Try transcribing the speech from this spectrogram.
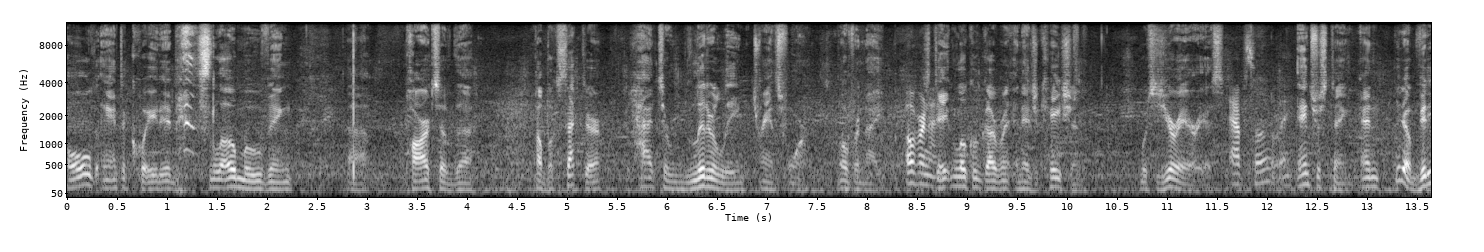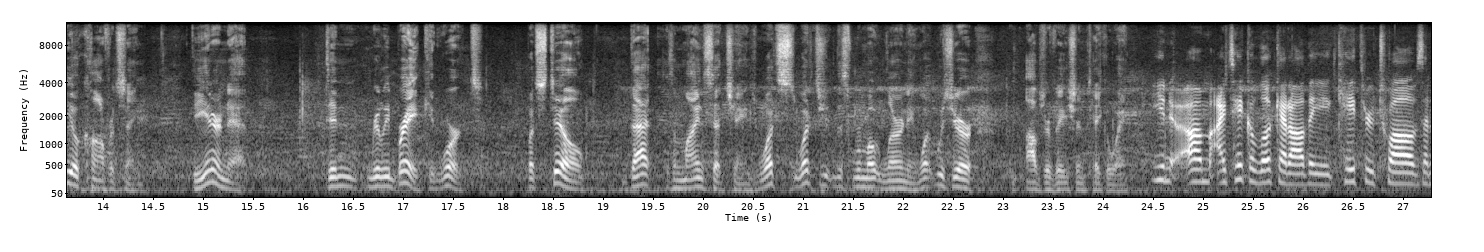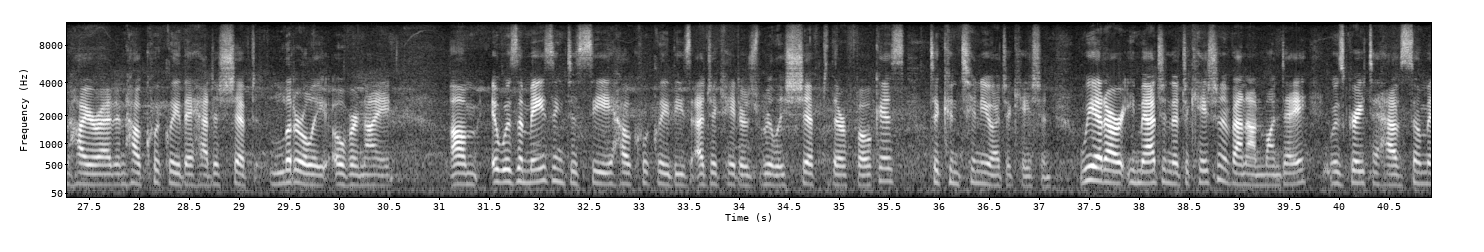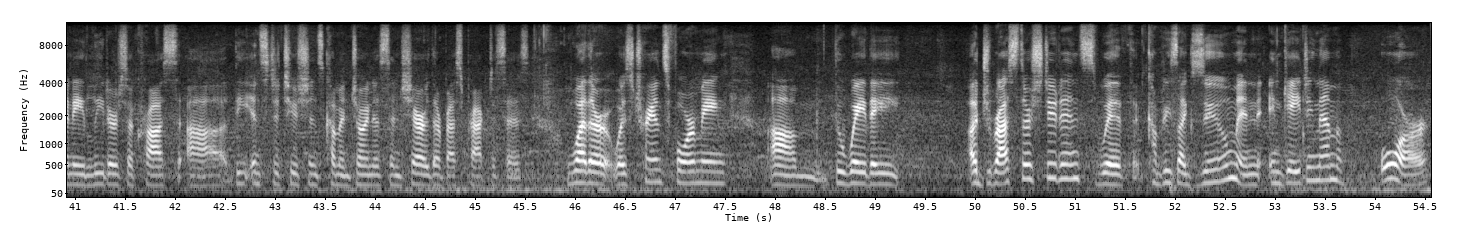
old, antiquated, slow moving uh, parts of the public sector had to literally transform overnight. Overnight. State and local government and education, which is your areas. Absolutely. Interesting, and you know, video conferencing, the internet didn't really break, it worked. But still, that is a mindset change. What's, what's your, this remote learning? What was your observation, takeaway? You know, um, I take a look at all the K through 12s and higher ed and how quickly they had to shift literally overnight. Um, it was amazing to see how quickly these educators really shift their focus to continue education. We had our Imagine Education event on Monday. It was great to have so many leaders across uh, the institutions come and join us and share their best practices. Whether it was transforming um, the way they address their students with companies like Zoom and engaging them, or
